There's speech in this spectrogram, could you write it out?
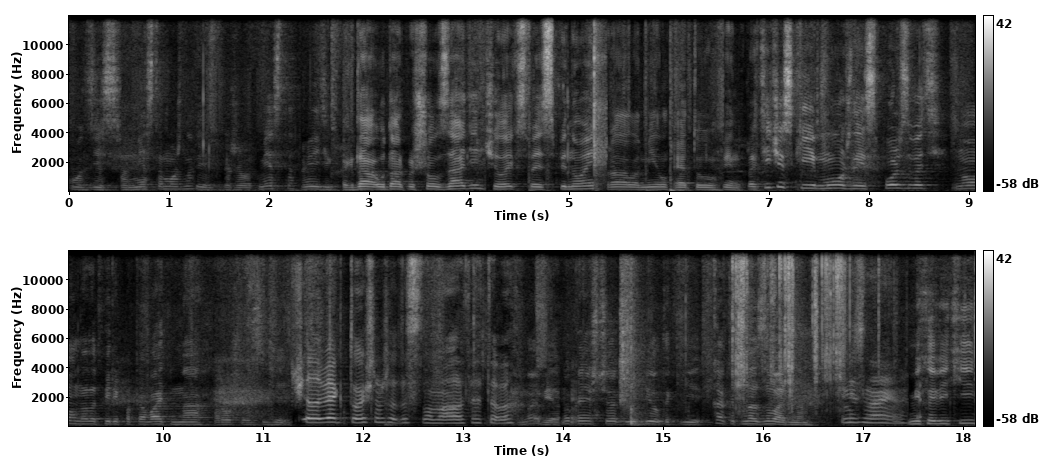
Вот здесь вот место можно. Здесь покажи вот место. Вы видите, когда удар пришел сзади, человек своей спиной проломил эту спину. Практически можно использовать, но надо перепаковать на хорошее сиденье. Человек точно что-то сломал от этого. Наверное. Ну, конечно, человек любил такие, как это называть нам? Не знаю. Меховики.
